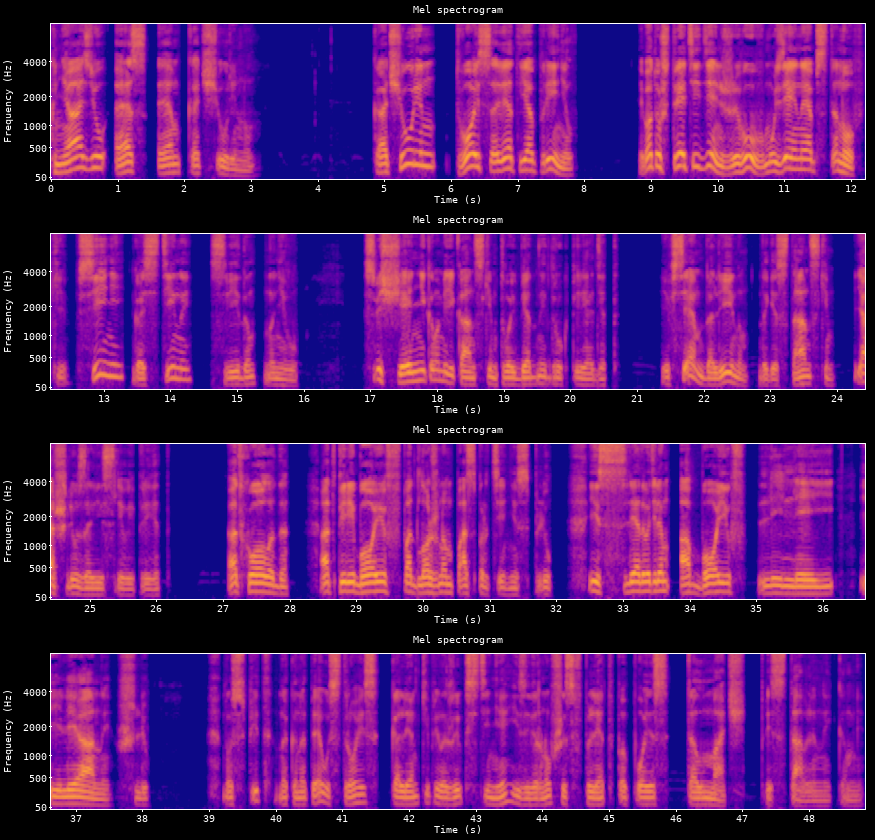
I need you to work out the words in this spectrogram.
князю С. М. Кочурину. Кочурин, твой совет я принял. И вот уж третий день живу в музейной обстановке, в синей гостиной с видом на Неву. Священником американским твой бедный друг переодет, и всем долинам дагестанским я шлю завистливый привет. От холода, от перебоев в подложном паспорте не сплю. Исследователям обоев лилей и лианы шлю. Но спит на канапе, устроясь, коленки приложив к стене и завернувшись в плед по пояс, толмач, приставленный ко мне.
